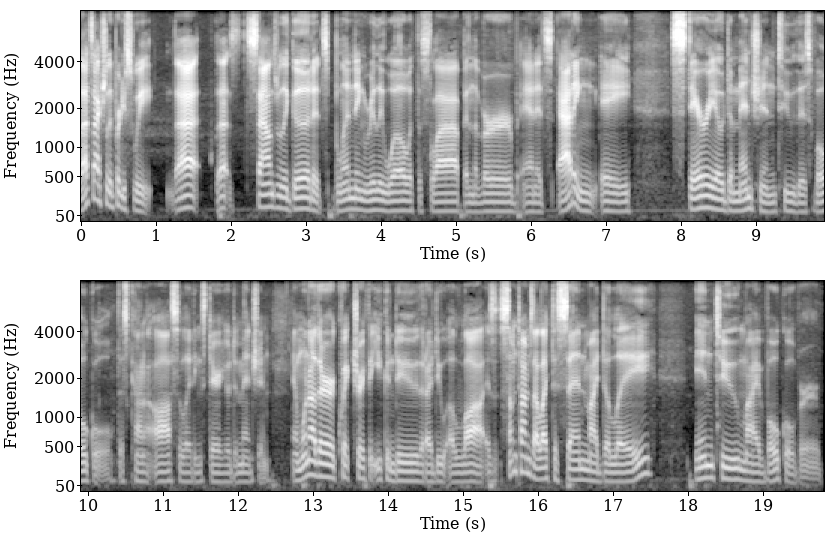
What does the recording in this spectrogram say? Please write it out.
So that's actually pretty sweet. That that sounds really good. It's blending really well with the slap and the verb, and it's adding a stereo dimension to this vocal, this kind of oscillating stereo dimension. And one other quick trick that you can do that I do a lot is sometimes I like to send my delay into my vocal verb.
